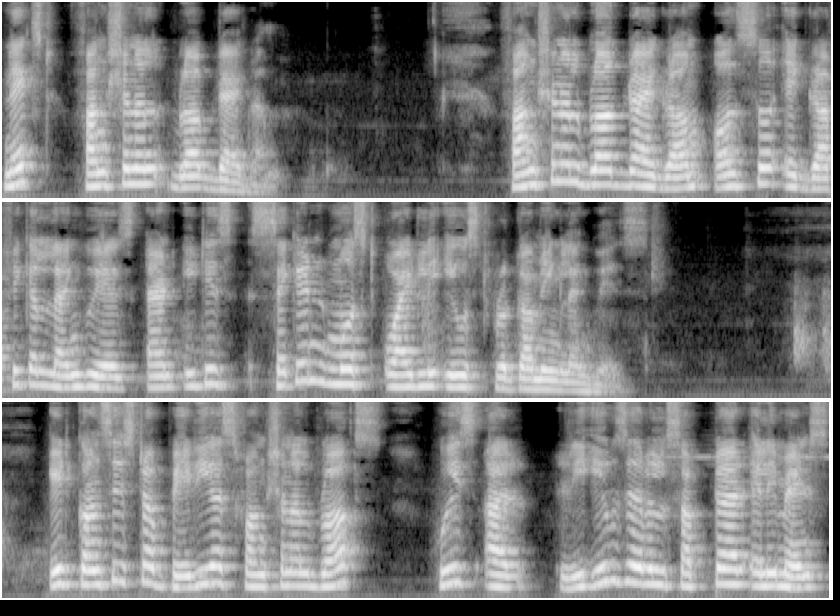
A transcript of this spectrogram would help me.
Next, Functional block diagram. Functional block diagram also a graphical language and it is second most widely used programming language. It consists of various functional blocks which are reusable software elements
